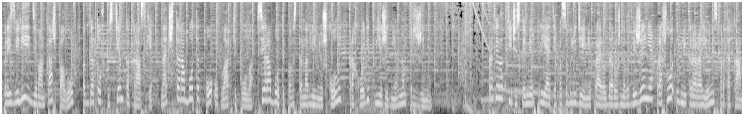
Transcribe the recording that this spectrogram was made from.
произвели демонтаж полов, подготовку стен к окраске. Начата работа по укладке пола. Все работы по восстановлению школы проходят в ежедневном режиме. Профилактическое мероприятие по соблюдению правил дорожного движения прошло в микрорайоне «Спартака».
